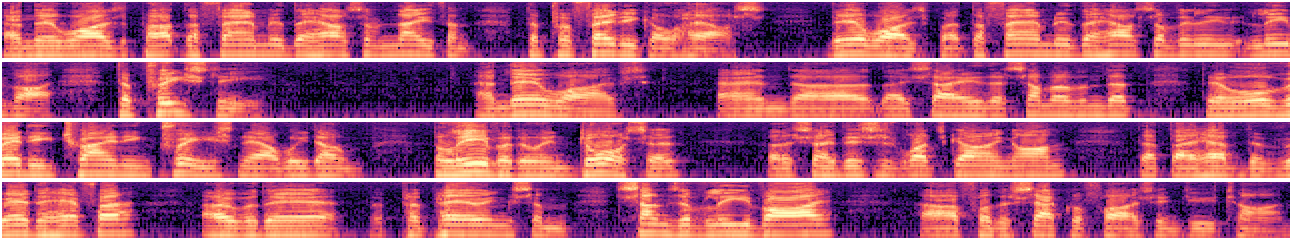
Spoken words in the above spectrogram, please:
and their wives apart, the family of the house of Nathan, the prophetical house, their wives apart, the family of the house of Levi, the priestly, and their wives. And uh, they say that some of them that they're already training priests. Now we don't believe it or endorse it. They say this is what's going on. That they have the red heifer over there preparing some sons of Levi uh, for the sacrifice in due time.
